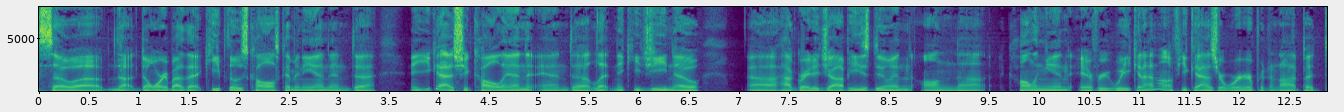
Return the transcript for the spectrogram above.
so no, don't worry about that. Keep those calls coming in, and, and you guys should call in and let Nikki G know how great a job he's doing on calling in every week. And I don't know if you guys are aware of it or not, but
